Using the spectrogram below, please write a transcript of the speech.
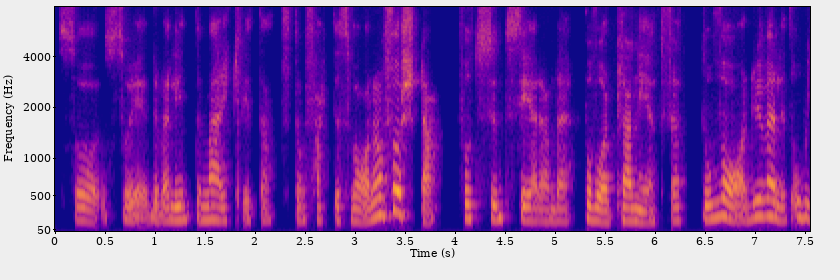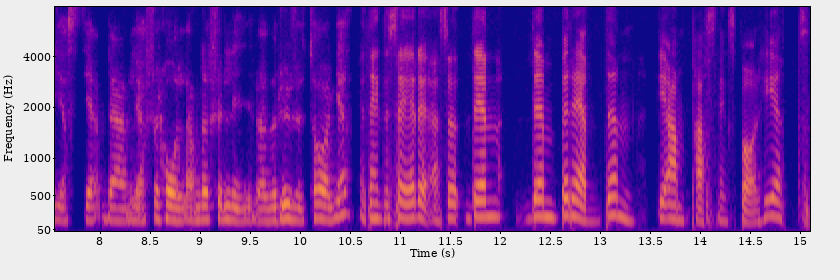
Så, så är det väl inte märkligt att de faktiskt var de första fotosyntiserande på vår planet. För att då var det ju väldigt ogästvänliga förhållanden för liv överhuvudtaget. Jag tänkte säga det, alltså den, den bredden i anpassningsbarhet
